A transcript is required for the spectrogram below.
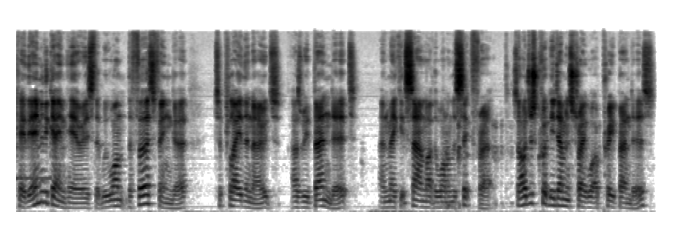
Okay, the aim of the game here is that we want the first finger to play the note as we bend it and make it sound like the one on the sixth fret. So I'll just quickly demonstrate what a pre-bend is.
